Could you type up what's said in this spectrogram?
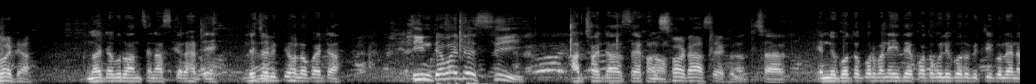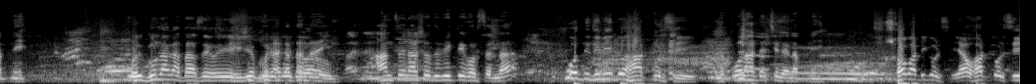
নয়টা। নয়টা গরু আনছেন আজকের হাটে। বেচা বিক্রি হলো কয়টা? তিনটা ভাই বেচছি। আর ছয়টা আছে এখন? ছয়টা আছে এখন। আচ্ছা এমনি গত কোরবানি ঈদে কতগুলি গরু বিক্রি করলেন আপনি? ওই গুণাগাতা আছে ওই হিসেব কথা নাই। আনছেন আর শুধু বিক্রি করছেন না? প্রতিদিনই তো হাট করছি। কোন হাটে ছিলেন আপনি? সব হাটই করছি। হাট করছি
